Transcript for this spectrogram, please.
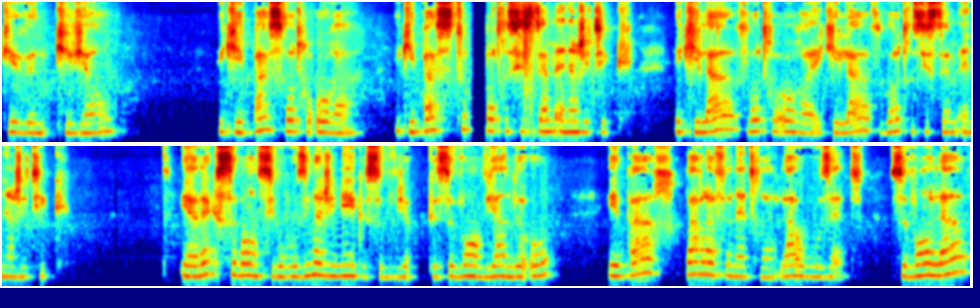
qui, qui vient et qui passe votre aura et qui passe tout votre système énergétique et qui lave votre aura et qui lave votre système énergétique. Et avec ce vent, si vous vous imaginez que ce, vent vient de haut Et par, par la fenêtre, là où vous êtes, ce vent lave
